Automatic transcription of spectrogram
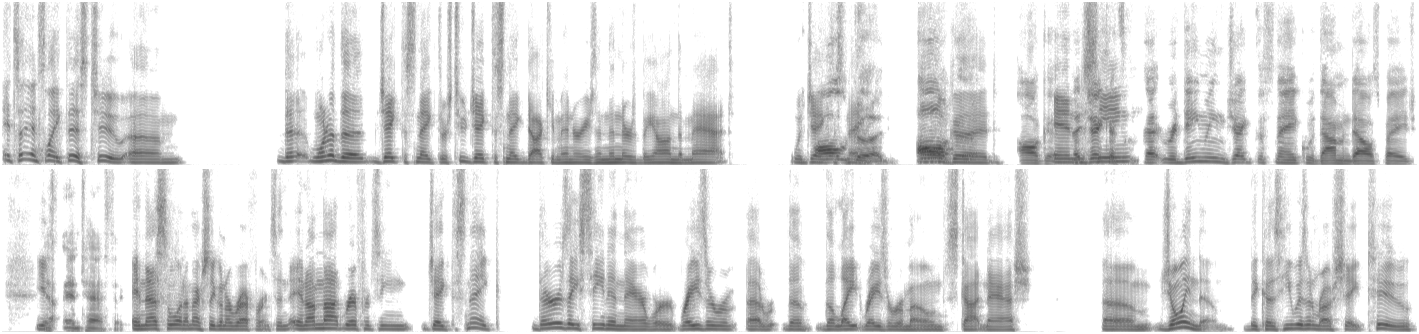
it's it's like this too. Um, the one of the Jake the Snake. There's two Jake the Snake documentaries, and then there's Beyond the Mat with Jake all the Snake. good. All, all good. good. All good. And that, seeing, that redeeming Jake the Snake with Diamond Dallas Page yeah. is fantastic. And that's the one I'm actually going to reference. And and I'm not referencing Jake the Snake there is a scene in there where Razor, uh, the the late Razor Ramon, Scott Nash, um, joined them because he was in rough shape too,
